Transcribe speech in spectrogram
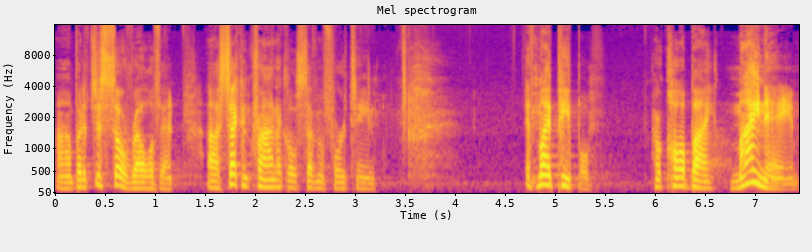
uh, but it's just so relevant. Uh, Second Chronicles 7.14. If my people who are called by my name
